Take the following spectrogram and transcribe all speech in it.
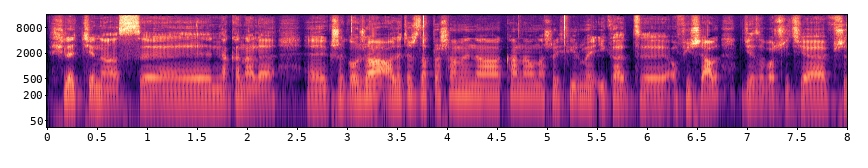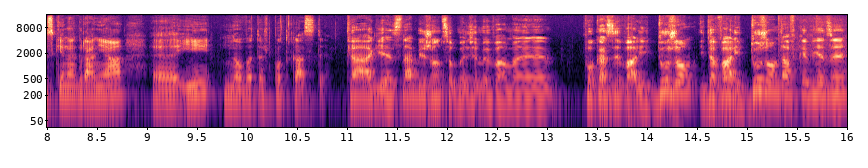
Śledźcie nas e, na kanale e, Grzegorza, ale też zapraszamy na kanał naszej firmy ICAT Official, gdzie zobaczycie wszystkie nagrania i nowe też podcasty. tak jest, na bieżąco będziemy Wam pokazywali dużą i dawali dużą dawkę wiedzy,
